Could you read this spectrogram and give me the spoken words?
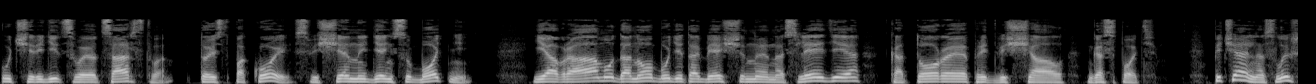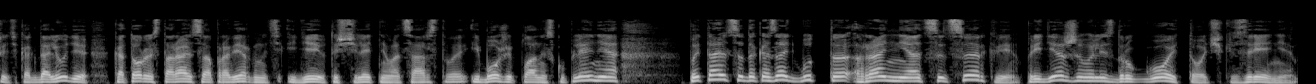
учредит свое царство, то есть покой, священный день субботний, и Аврааму дано будет обещанное наследие, которое предвещал Господь. Печально слышать, когда люди, которые стараются опровергнуть идею тысячелетнего царства и Божий план искупления, пытаются доказать, будто ранние отцы церкви придерживались другой точки зрения.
